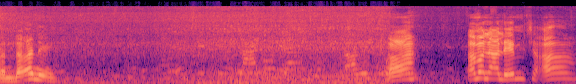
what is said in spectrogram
Sandaan eh. Ha? Ah, malalim? Ah.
